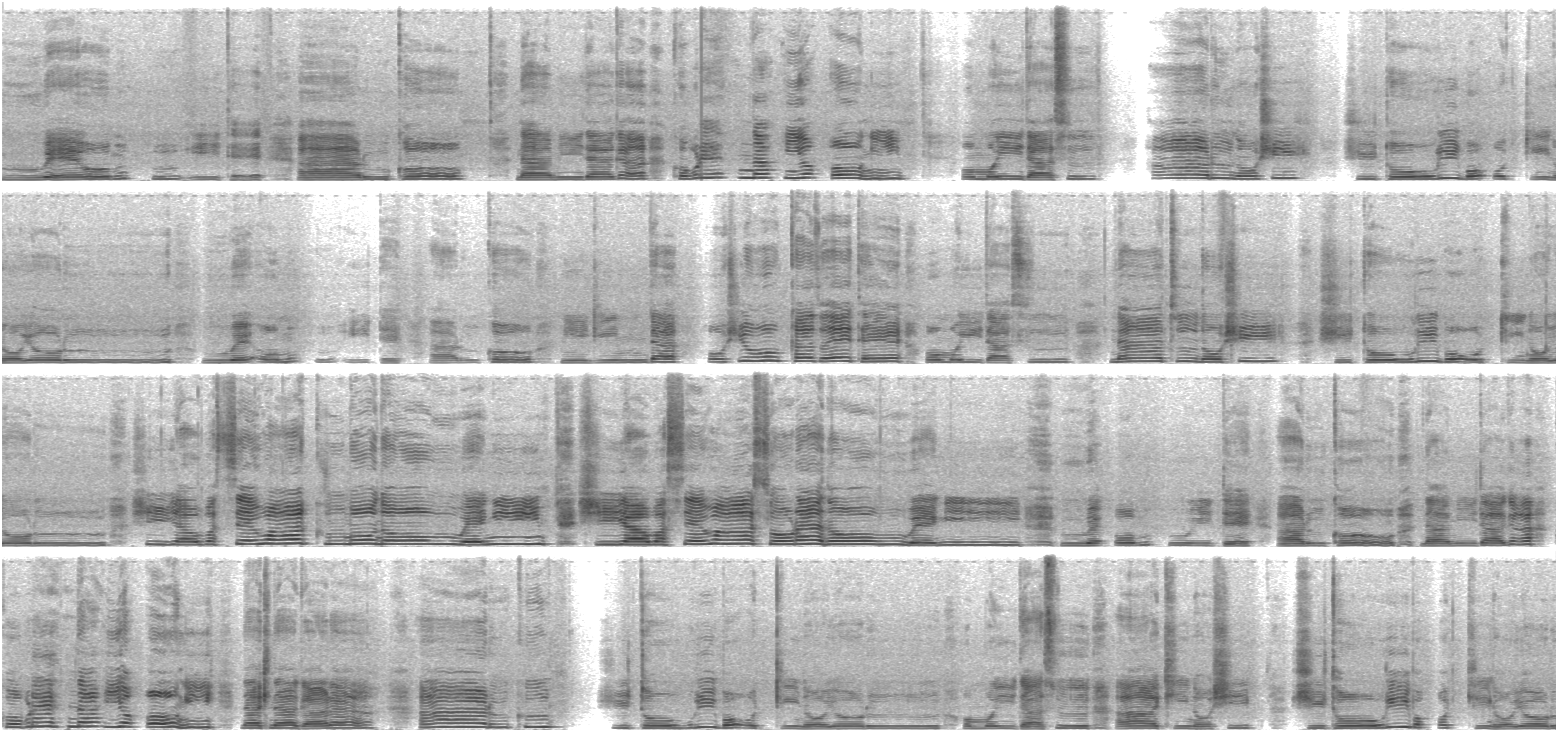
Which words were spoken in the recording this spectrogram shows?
上を向いて歩こう。涙がこぼれないように。思い出す春の日。一人ぼっちの夜。上を向いて歩こう。握んだ星を数えて思い出す夏の日一人ぼっちの夜。幸せは雲の上に。幸せは空の上に。上を向いて歩こう。涙がこぼれないように。泣きながら歩く。一人ぼっちの夜思い出す秋の日一人ぼっちの夜。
